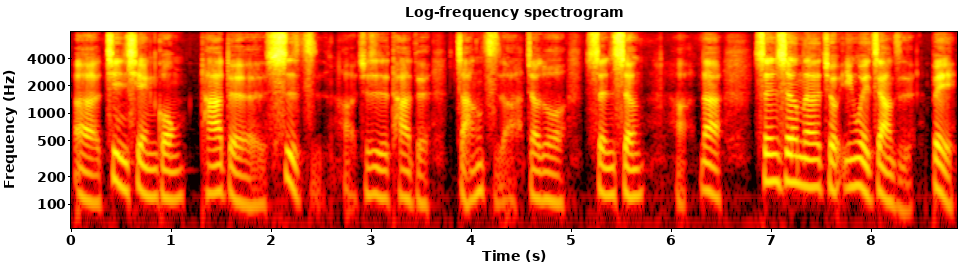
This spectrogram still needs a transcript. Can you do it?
呃，晋献公他的世子啊，就是他的长子啊，叫做申生。啊，那申生呢，就因为这样子被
